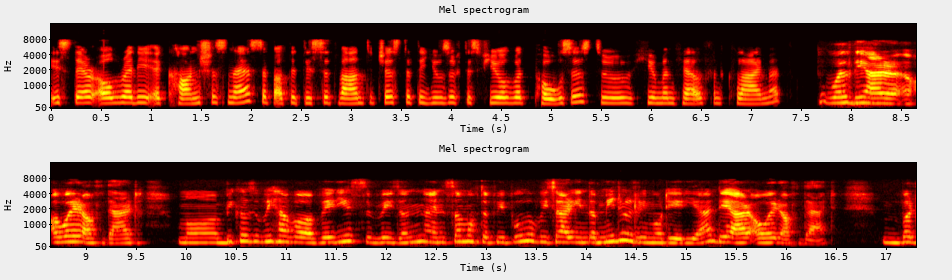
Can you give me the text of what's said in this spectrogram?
Is there already a consciousness about the disadvantages that the use of this fuel wood poses to human health and climate? well they are aware of that uh, because we have a various reason and some of the people which are in the middle remote area they are aware of that but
